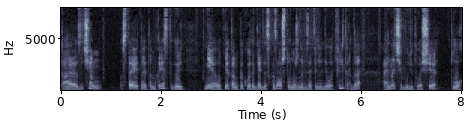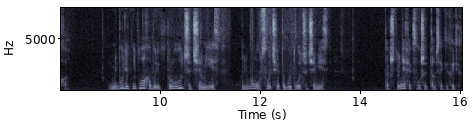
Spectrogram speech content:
А зачем ставить на этом крест и говорить, не, вот мне там какой-то дядя сказал, что нужно обязательно делать фильтр, да, а иначе будет вообще плохо. Не будет неплохо, будет лучше, чем есть. В любом случае это будет лучше, чем есть. Так что нефиг слушать там всяких этих.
